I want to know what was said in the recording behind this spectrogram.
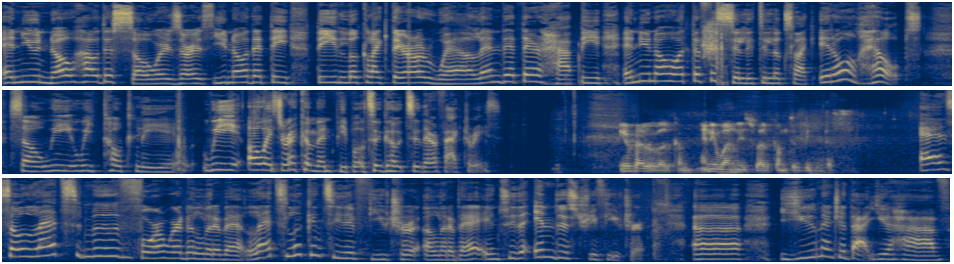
And you know how the sewers are, you know that they, they look like they are well and that they're happy and you know what the facility looks like. It all helps. So we, we totally, we always recommend people to go to their factories. You're very welcome. Anyone is welcome to visit us. And so let's move forward a little bit. Let's look into the future a little bit, into the industry future. Uh, you mentioned that you have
